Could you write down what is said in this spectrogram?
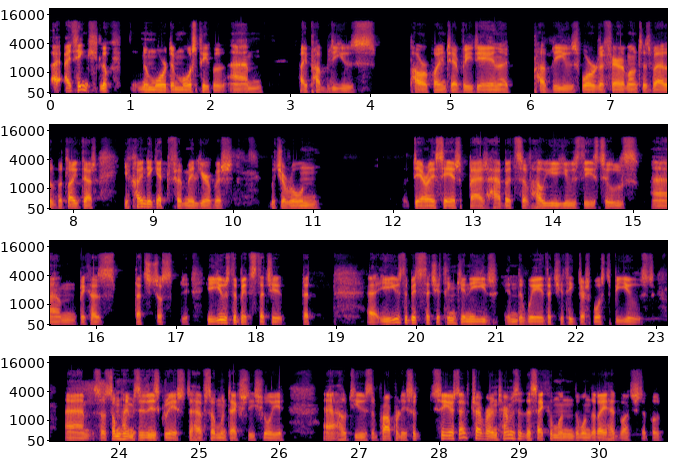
I, I, think, look, no more than most people, um, I probably use PowerPoint every day, and I probably use Word a fair amount as well. But like that, you kind of get familiar with with your own, dare I say it, bad habits of how you use these tools, um, because that's just you use the bits that you that uh, you use the bits that you think you need in the way that you think they're supposed to be used. Um, so sometimes it is great to have someone to actually show you uh, how to use them properly. So, so yourself, Trevor, in terms of the second one, the one that I had watched about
